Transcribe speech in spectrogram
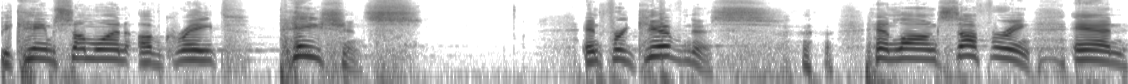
became someone of great patience and forgiveness and long suffering and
